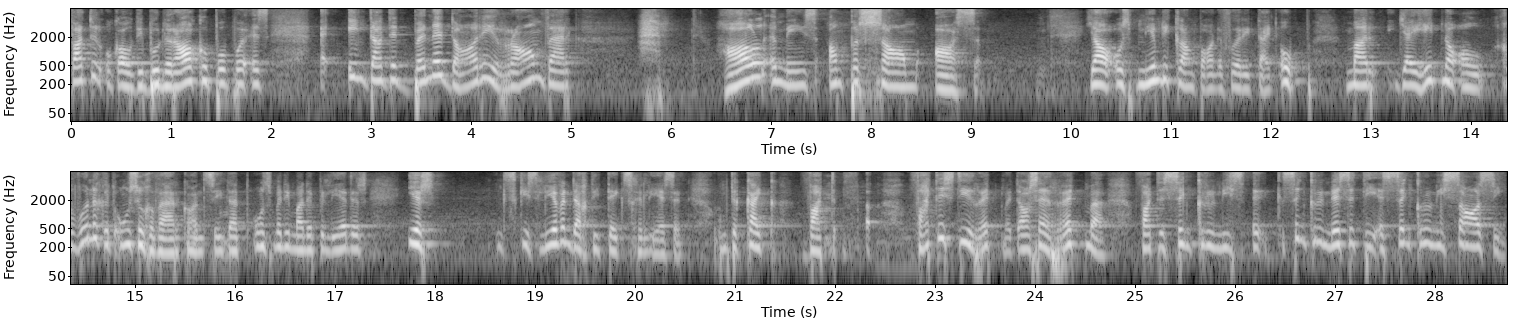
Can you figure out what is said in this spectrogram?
watter ook al die Bonerako poppe is uh, en dat dit binne daardie raamwerk haal 'n mens amper saam asem. Ja, ons neem die klankbane voor die tyd op, maar jy het nou al gewoonlik het ons so gewerk aan sê dat ons met die manipuleerders eers ekskuus lewendig die teks gelees het om te kyk wat wat is die ritme? Daar's 'n ritme wat 'n sinkronis synchronicity, 'n sinkronisasie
